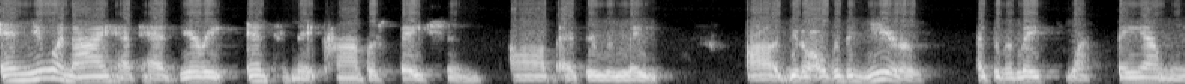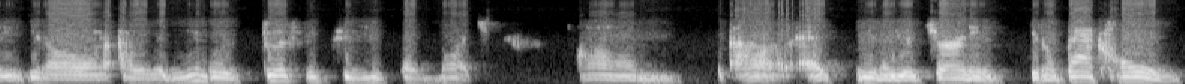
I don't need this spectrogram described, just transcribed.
And you and i have had very intimate conversations um, as it relates uh, you know, over the years as it relates to my family. You know, I remember listening to you so much um, uh, as, you know, your journey, you know, back home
